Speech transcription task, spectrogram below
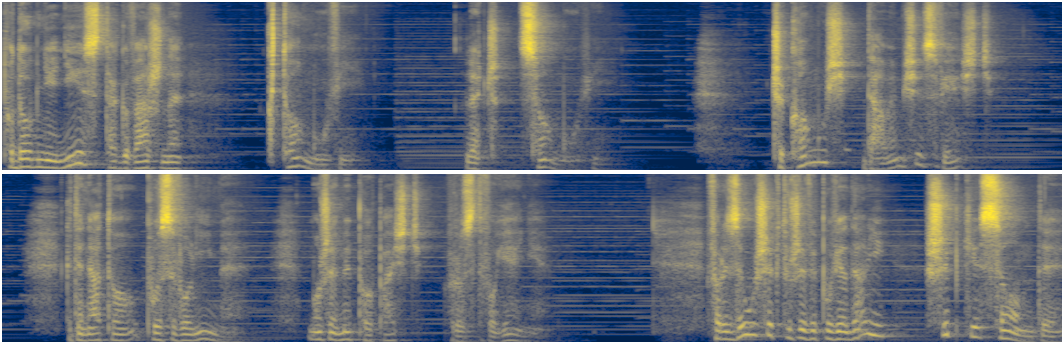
Podobnie nie jest tak ważne, kto mówi, lecz co mówi. Czy komuś dałem się zwieść? Gdy na to pozwolimy, możemy popaść w rozdwojenie. Faryzeusze, którzy wypowiadali szybkie sądy,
